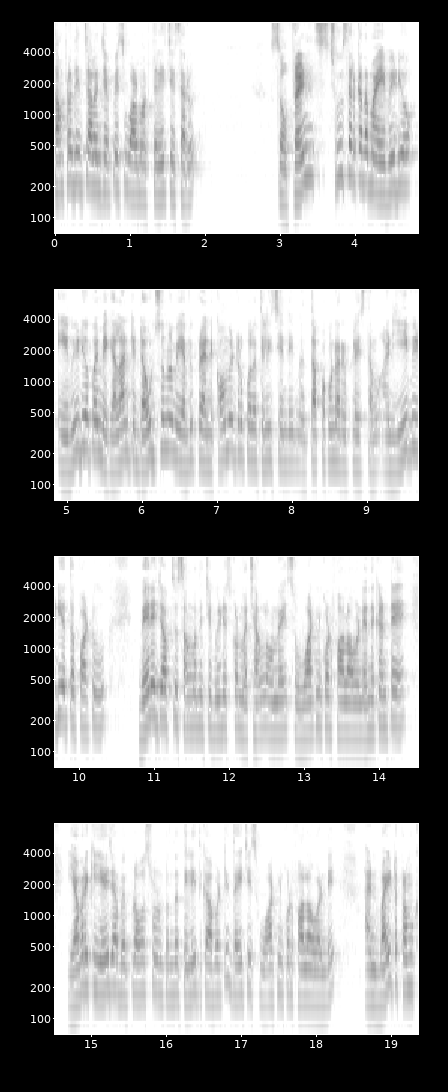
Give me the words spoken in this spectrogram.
సంప్రదించాలని చెప్పేసి వాళ్ళు మాకు తెలియజేశారు సో ఫ్రెండ్స్ చూశారు కదా మా ఈ వీడియో? ఈ వీడియోపై మీకు ఎలాంటి డౌట్స్ ఉన్నా మీ అభిప్రాయాన్ని కామెంట్ రూపంలో తెలియచేయండి. మేము తప్పకుండా రిప్లై ఇస్తాము. అండ్ ఈ వీడియోతో పాటు వేరే జాబ్స్ సంబంధించి వీడియోస్ కూడా మా ఛానల్లో ఉన్నాయి. సో వాటిని కూడా ఫాలో అవ్వండి. ఎందుకంటే ఎవరికి ఏ జాబ్ ఎప్పుడు అవసరం ఉంటుందో తెలియదు కాబట్టి దయచేసి వాటిని కూడా ఫాలో అవ్వండి. అండ్ బయట ప్రముఖ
